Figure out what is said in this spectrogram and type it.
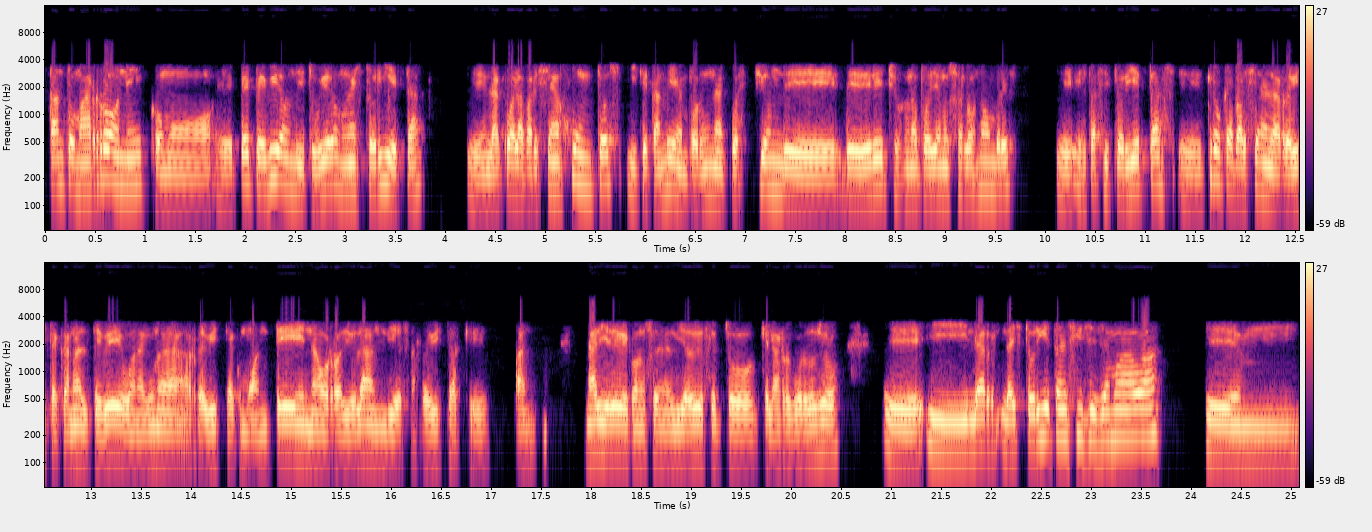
tanto Marrone como eh, Pepe Biondi tuvieron una historieta en la cual aparecían juntos y que también por una cuestión de, de derechos que no podían usar los nombres, eh, estas historietas eh, creo que aparecían en la revista Canal TV o en alguna revista como Antena o Radiolandia, esas revistas que nadie debe conocer en el día de hoy excepto que las recuerdo yo. Eh, y la, la, historieta en sí se llamaba eh,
